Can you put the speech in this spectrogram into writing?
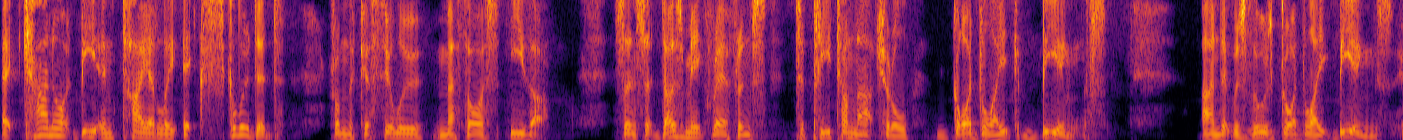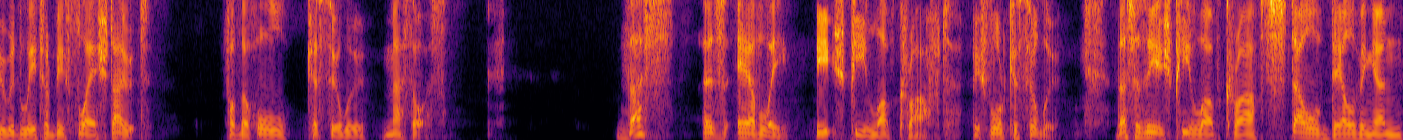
it cannot be entirely excluded from the Cthulhu mythos either, since it does make reference to preternatural, godlike beings. And it was those godlike beings who would later be fleshed out for the whole Cthulhu mythos. This is early H.P. Lovecraft, before Cthulhu. This is H.P. Lovecraft still delving in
